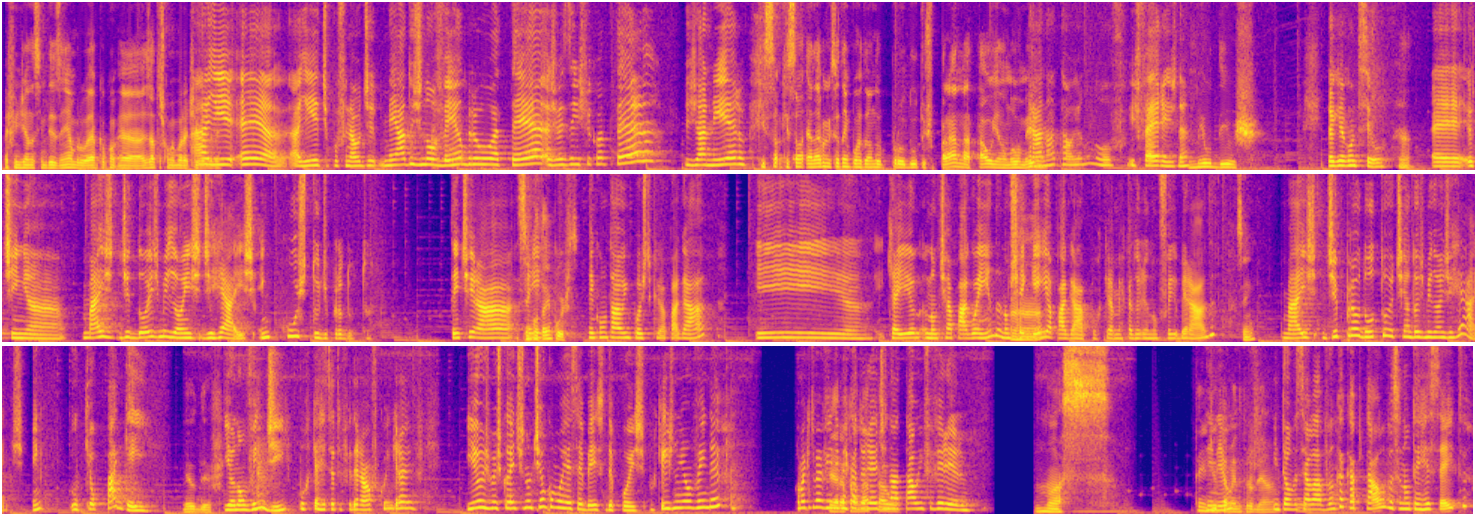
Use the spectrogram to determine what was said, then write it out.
Mas fim de ano, assim, dezembro, época, é, as datas comemorativas. ali. Ali, é, ali, tipo, final de. meados de novembro até. Às vezes eles ficam até janeiro. Que são, que são, é na época que você tá importando produtos pra Natal e Ano Novo mesmo? Pra Natal e Ano Novo. E férias, né? Meu Deus. Então, o que aconteceu? Ah. É, eu tinha mais de 2 milhões de reais em custo de produto. Sem tirar... Sem contar imposto. sem contar o imposto que eu ia pagar. E que aí eu não tinha pago ainda, não Aham. cheguei a pagar porque a mercadoria não foi liberada. Sim. Mas de produto eu tinha 2 milhões de reais. Em o que eu paguei. Meu Deus. E eu não vendi porque a Receita Federal ficou em greve. E os meus clientes não tinham como receber isso depois, porque eles não iam vender. Como é que tu vai vender Era mercadoria de Natal. Natal em fevereiro? Nossa. Entendi Entendeu? o tamanho do problema. Então você alavanca capital, você não tem receita.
